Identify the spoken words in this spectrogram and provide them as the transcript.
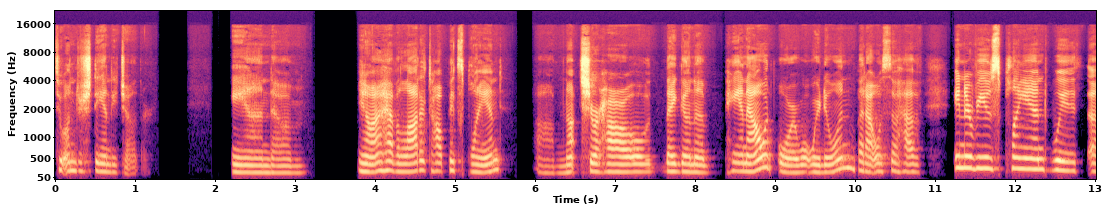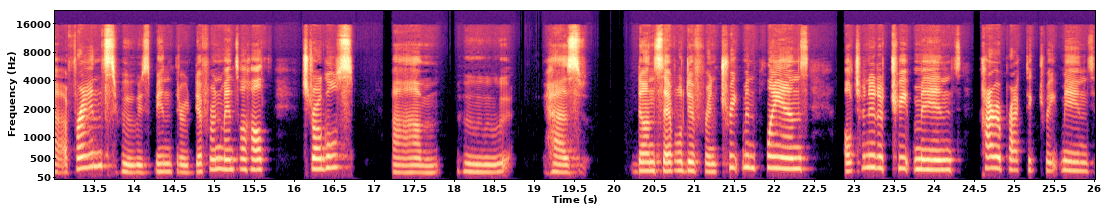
to understand each other. And um, you know, I have a lot of topics planned. I'm not sure how they're gonna pan out or what we're doing, but I also have interviews planned with uh, friends who's been through different mental health struggles, um, who has done several different treatment plans, alternative treatments, chiropractic treatments.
